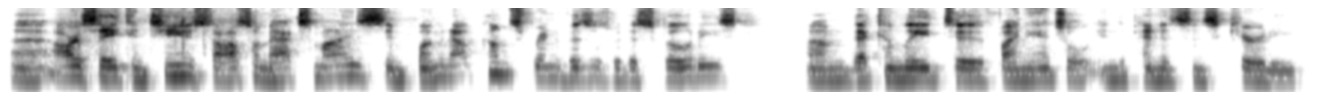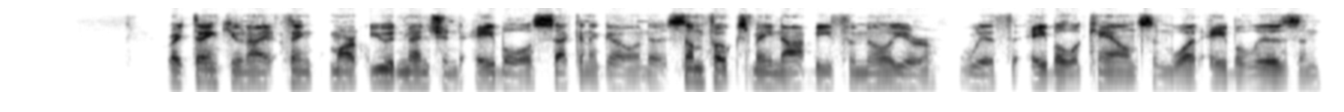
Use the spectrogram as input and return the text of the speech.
Uh, RSA continues to also maximize employment outcomes for individuals with disabilities um, that can lead to financial independence and security Great, thank you. And I think, Mark, you had mentioned ABLE a second ago, and uh, some folks may not be familiar with ABLE accounts and what ABLE is. And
